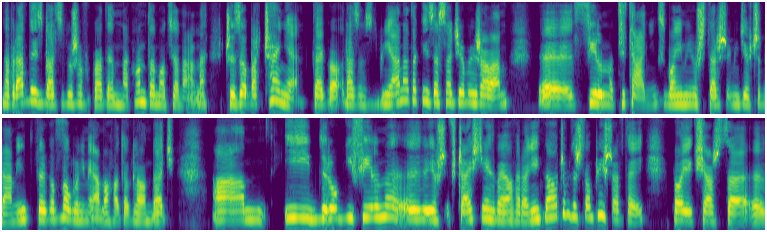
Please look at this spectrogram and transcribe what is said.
naprawdę jest bardzo dużym wkładem na konto emocjonalne. Czy zobaczenie tego razem z nimi. Ja na takiej zasadzie obejrzałam e, film Titanic z moimi już starszymi dziewczynami, którego w ogóle nie miałam ochoty oglądać. Um, I drugi film e, już wcześniej z moją Weroniką, o czym zresztą piszę w tej mojej książce e,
